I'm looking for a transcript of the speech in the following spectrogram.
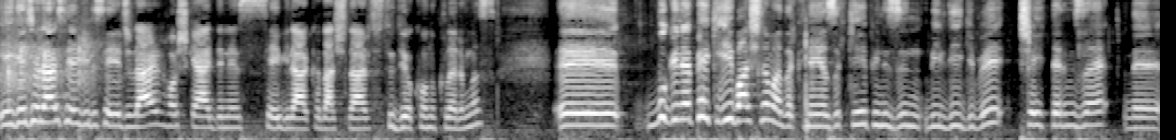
İyi geceler sevgili seyirciler. Hoş geldiniz sevgili arkadaşlar, stüdyo konuklarımız. Ee, bugüne pek iyi başlamadık ne yazık ki hepinizin bildiği gibi. Şehitlerimize e,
